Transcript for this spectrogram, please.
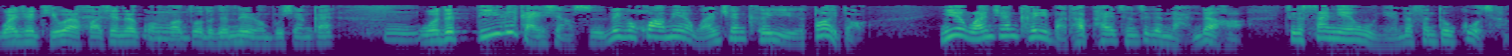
完全题外话。现在广告做的跟内容不相干。嗯我的第一个感想是，那个画面完全可以倒一倒，你也完全可以把它拍成这个男的哈，这个三年五年的奋斗过程，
